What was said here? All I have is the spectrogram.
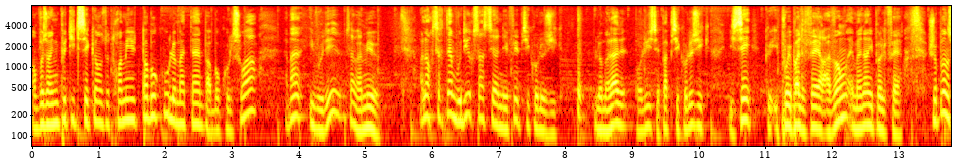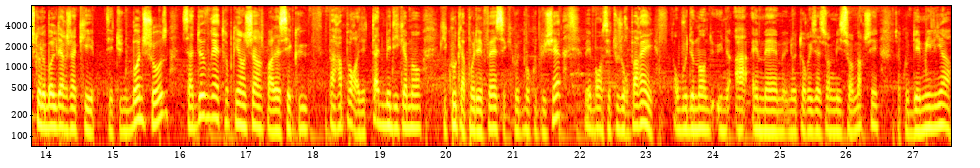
en faisant une petite séquence de 3 minutes, pas beaucoup le matin, pas beaucoup le soir, eh ben, ils vous disent ça va mieux. Alors certains vous dire ça c'est un effet psychologique. Le malade, pour lui, c'est pas psychologique. Il sait qu'il ne pouvait pas le faire avant et maintenant il peut le faire. Je pense que le bol d'air jaqué, c'est une bonne chose. Ça devrait être pris en charge par la Sécu par rapport à des tas de médicaments qui coûtent la peau des fesses et qui coûtent beaucoup plus cher. Mais bon, c'est toujours pareil. On vous demande une AMM, une autorisation de mise sur le marché. Ça coûte des milliards.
